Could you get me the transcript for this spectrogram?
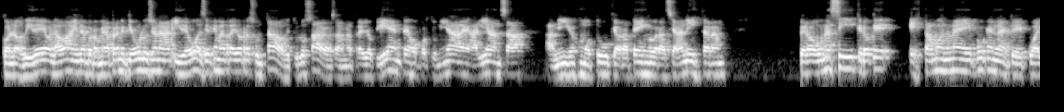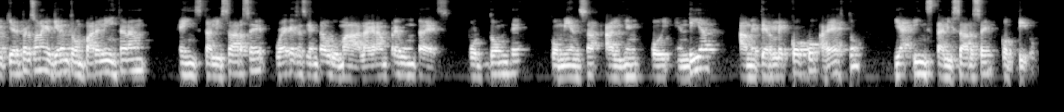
con los videos, la vaina, pero me ha permitido evolucionar y debo decir que me ha traído resultados, y tú lo sabes, o sea, me ha traído clientes, oportunidades, alianzas, amigos como tú que ahora tengo gracias al Instagram. Pero aún así, creo que estamos en una época en la que cualquier persona que quiera entrompar el Instagram e instaalizarse puede que se sienta abrumada. La gran pregunta es, ¿por dónde comienza alguien hoy en día a meterle coco a esto y a instaalizarse contigo?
